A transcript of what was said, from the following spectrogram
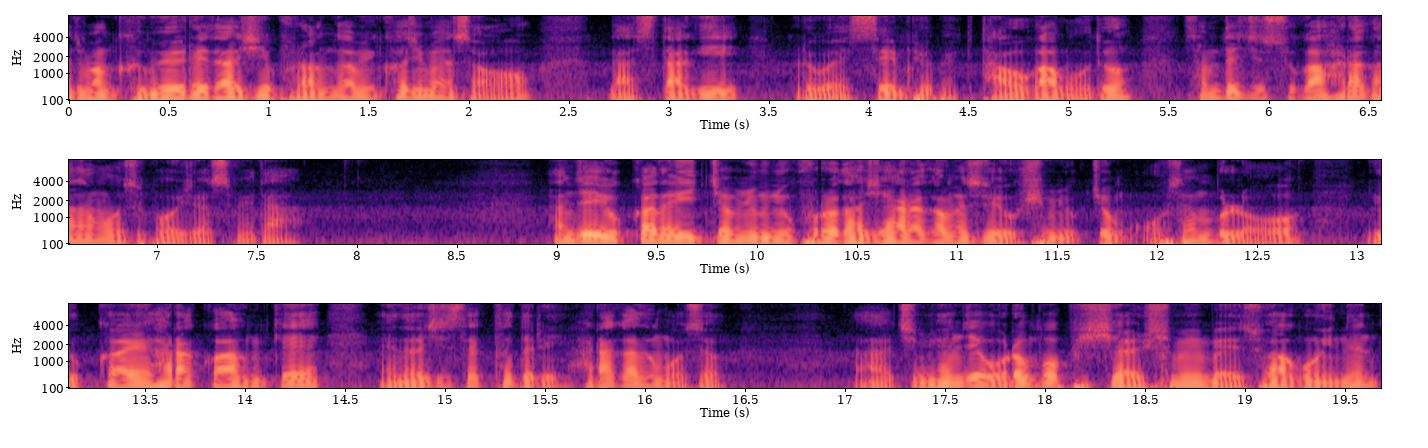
하지만 금요일에 다시 불안감이 커지면서 나스닥이 그리고 S&P 500, 다우가 모두 3대 지수가 하락하는 모습 보여줬습니다. 현재 유가는 2.66% 다시 하락하면서 66.53불로 유가의 하락과 함께 에너지 섹터들이 하락하는 모습 아, 지금 현재 워런 버핏이 열심히 매수하고 있는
